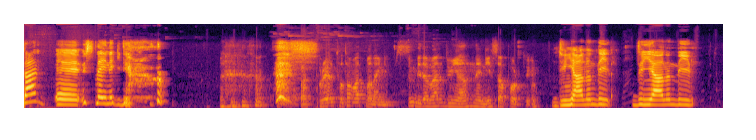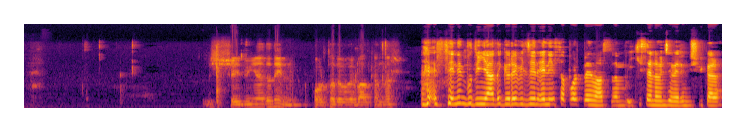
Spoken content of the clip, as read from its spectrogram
Ben e, üst lane'e gidiyorum. Buraya totem atmadan gitmişsin. Bir de ben dünyanın en iyi supportuyum. Dünyanın değil. Dünyanın değil. Şey dünyada değil mi? Orta Doğu ve Balkanlar. Senin bu dünyada görebileceğin en iyi support benim aslında. Bu iki sene önce verilmiş bir karar.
